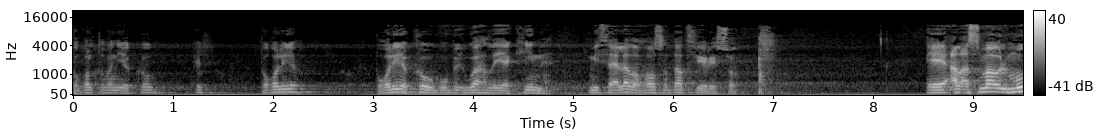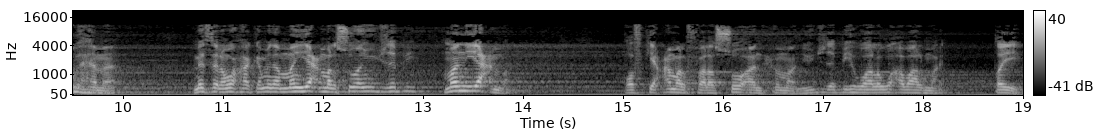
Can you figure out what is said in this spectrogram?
boqol toban iyo kow boqol iyo boqol iyo kow buu uga hadlayaa kiina misaalada hoos haddaad fiiriso alasmaa'u اlmubhama maala waxaa ka mid a man yacmal suu'an yujza bih man yacmal. Qofkii camal fala suu'an xumaan yujza bihi waa lagu abaalmaray. Ayib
